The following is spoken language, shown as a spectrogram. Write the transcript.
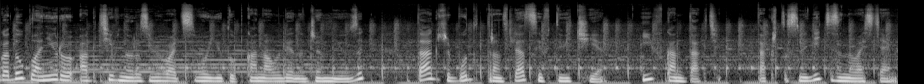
Году планирую активно развивать свой YouTube-канал Лена Джем Music. Также будут трансляции в Твиче и ВКонтакте. Так что следите за новостями.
